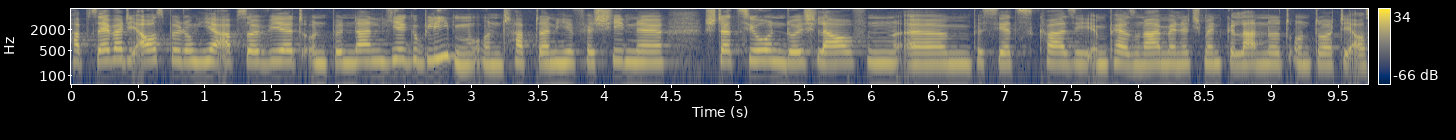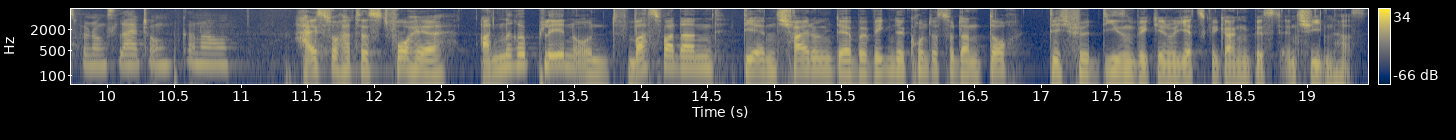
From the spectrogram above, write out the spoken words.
Habe selber die Ausbildung hier absolviert und bin dann hier geblieben und habe dann hier verschiedene Stationen durchlaufen, ähm, bis jetzt quasi im Personalmanagement gelandet und dort die Ausbildungsleitung, genau. Heißt, du hattest vorher andere Pläne und was war dann die Entscheidung, der bewegende Grund, dass du dann doch dich für diesen Weg, den du jetzt gegangen bist, entschieden hast?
